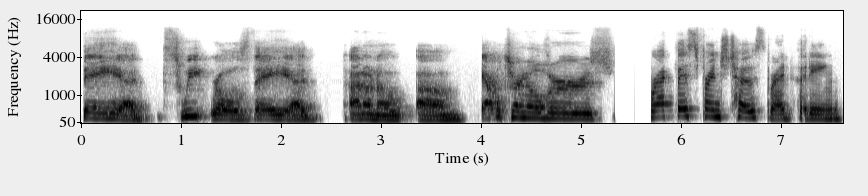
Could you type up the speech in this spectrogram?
they had sweet rolls. They had, I don't know, um, apple turnovers. Breakfast, French toast, bread pudding.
